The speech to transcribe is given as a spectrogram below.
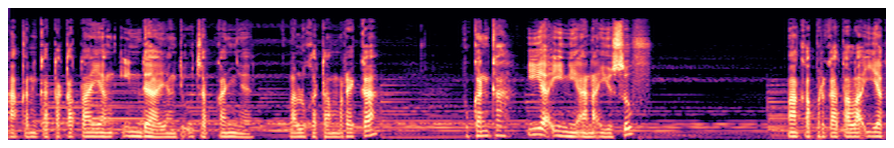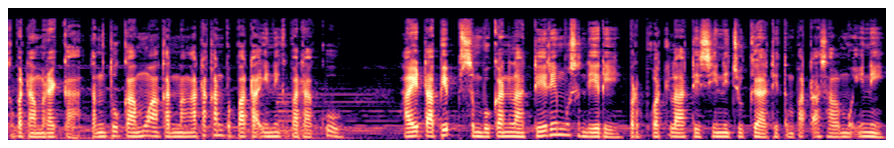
akan kata-kata yang indah yang diucapkannya. Lalu kata mereka, Bukankah ia ini anak Yusuf? Maka berkatalah ia kepada mereka, Tentu kamu akan mengatakan pepatah ini kepadaku, Hai tabib, sembuhkanlah dirimu sendiri, perbuatlah di sini juga di tempat asalmu ini,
